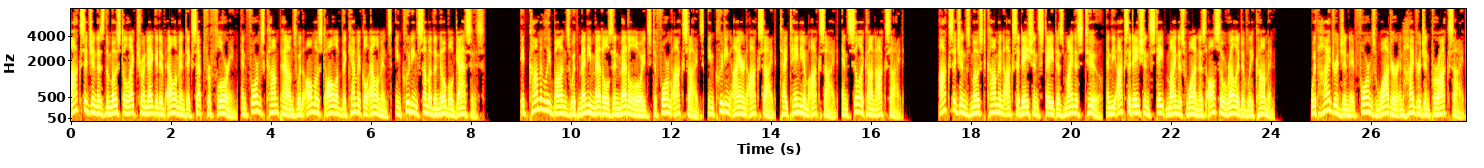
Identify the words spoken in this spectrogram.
Oxygen is the most electronegative element except for fluorine, and forms compounds with almost all of the chemical elements, including some of the noble gases. It commonly bonds with many metals and metalloids to form oxides, including iron oxide, titanium oxide, and silicon oxide. Oxygen's most common oxidation state is -2, and the oxidation state -1 is also relatively common. With hydrogen it forms water and hydrogen peroxide.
